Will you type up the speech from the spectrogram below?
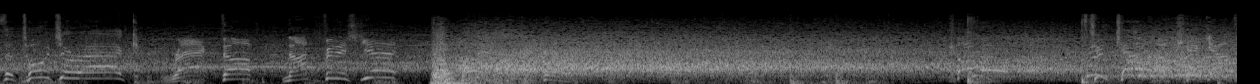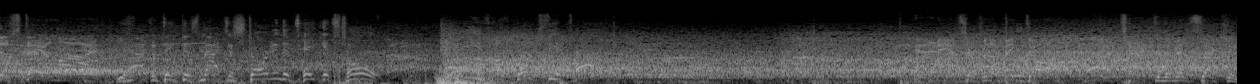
Here's the torture rack. Racked up. Not finished yet. Two count. A kick out to stay alive. You have to think this match is starting to take its toll. Reigns approach the attack. And an answer for the big dog. Attacked in the midsection.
